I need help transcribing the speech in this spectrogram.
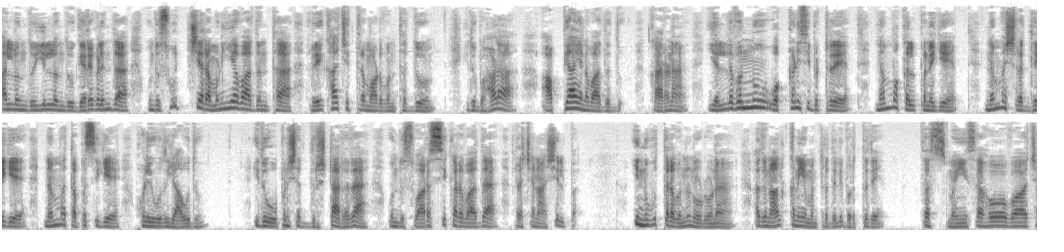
ಅಲ್ಲೊಂದು ಇಲ್ಲೊಂದು ಗೆರೆಗಳಿಂದ ಒಂದು ಸೂಚ್ಯ ರಮಣೀಯವಾದಂಥ ರೇಖಾಚಿತ್ರ ಮಾಡುವಂಥದ್ದು. ಇದು ಬಹಳ ಆಪ್ಯಾಯನವಾದದ್ದು. ಕಾರಣ, ಎಲ್ಲವನ್ನೂ ಒಕ್ಕಣಿಸಿಬಿಟ್ರೆ ನಮ್ಮ ಕಲ್ಪನೆಗೆ, ನಮ್ಮ ಶ್ರದ್ಧೆಗೆ, ನಮ್ಮ ತಪಸ್ಸಿಗೆ ಹೊಳೆಯುವುದು ಯಾವುದು? ಇದು ಉಪನಿಷತ್ ದೃಷ್ಟಾರರ ಒಂದು ಸ್ವಾರಸ್ಯಕರವಾದ ರಚನಾ ಶಿಲ್ಪ ಇನ್ನು ಉತ್ತರವನ್ನು ನೋಡೋಣ. ಅದು ನಾಲ್ಕನೆಯ ಮಂತ್ರದಲ್ಲಿ ಬರುತ್ತದೆ. ತಸ್ಮೈ ಸಹೋವಾಚ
